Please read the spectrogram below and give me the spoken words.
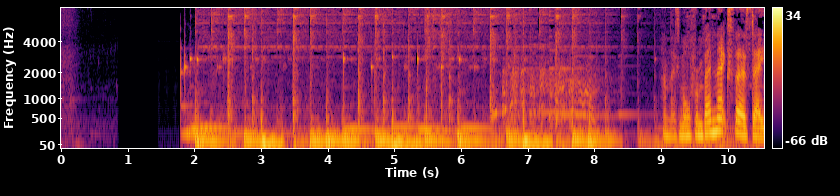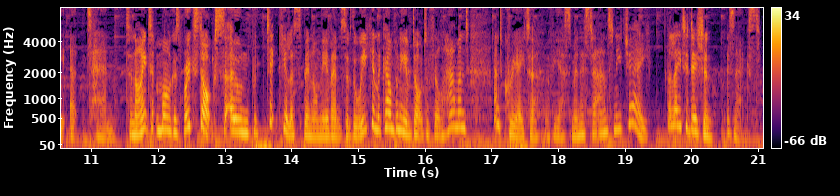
And there's more from Ben next Thursday at 10. Tonight, Marcus Brigstocke's own particular spin on the events of the week in the company of Dr. Phil Hammond and creator of Yes Minister Anthony Jay. The late edition is next.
